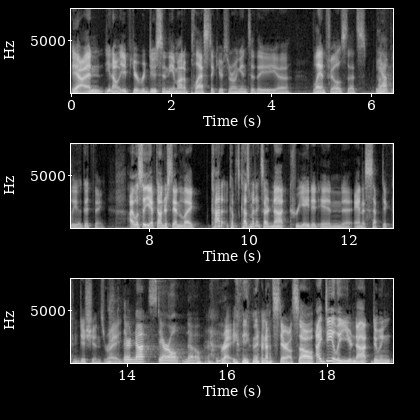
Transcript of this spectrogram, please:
Yeah, and you know, if you're reducing the amount of plastic you're throwing into the uh, landfills, that's Yeah. probably a good thing. I will say you have to understand, like, cosmetics are not created in uh, antiseptic conditions, right? They're not sterile, no. right. They're not sterile. So ideally, you're not doing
